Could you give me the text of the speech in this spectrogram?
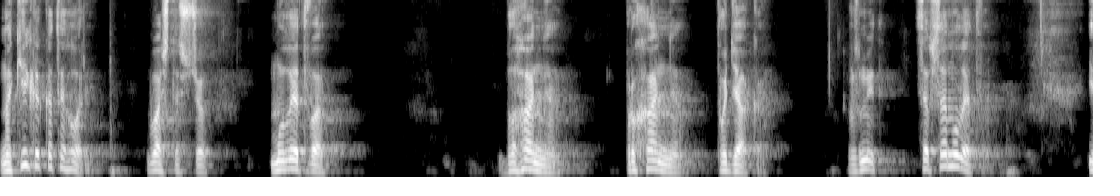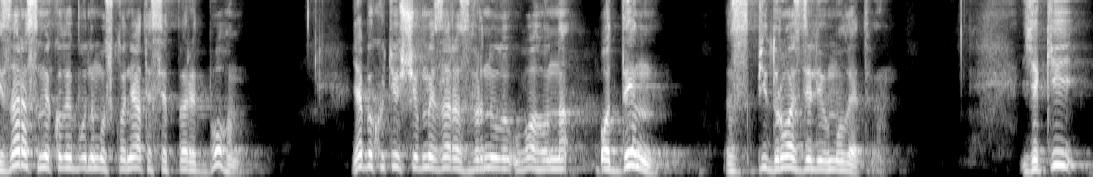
на кілька категорій. Бачите, що молитва, благання, прохання, подяка. Розумієте? Це все молитва. І зараз ми, коли будемо склонятися перед Богом, я би хотів, щоб ми зараз звернули увагу на один з підрозділів молитви, який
